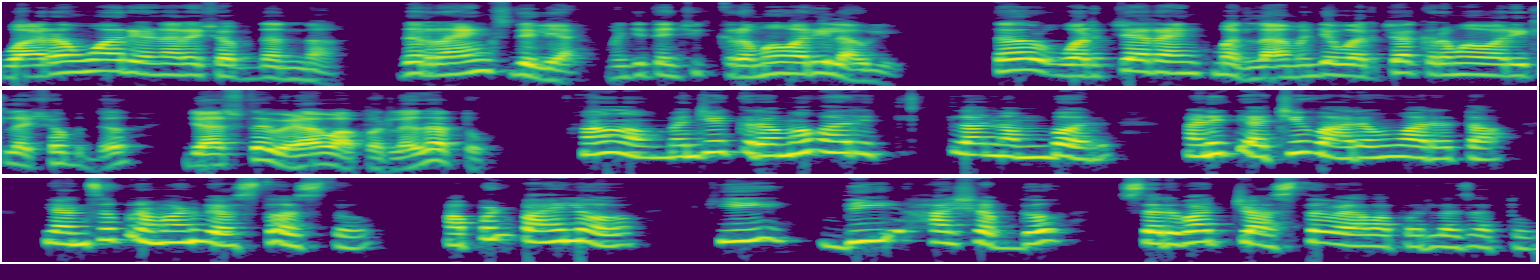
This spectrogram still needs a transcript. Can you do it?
वारंवार येणाऱ्या शब्दांना जर रँक्स दिल्या म्हणजे त्यांची क्रमवारी लावली तर वरच्या रँकमधला म्हणजे वरच्या क्रमवारीतला शब्द जास्त वेळा वापरला जातो. हा म्हणजे क्रमवारीतला नंबर आणि त्याची वारंवारता यांचं प्रमाण व्यस्त असतं. आपण पाहिलं की दी हा शब्द सर्वात जास्त वेळा वापरला जातो.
